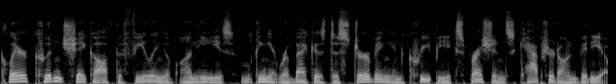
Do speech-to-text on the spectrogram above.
Claire couldn't shake off the feeling of unease looking at Rebecca's disturbing and creepy expressions captured on video.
